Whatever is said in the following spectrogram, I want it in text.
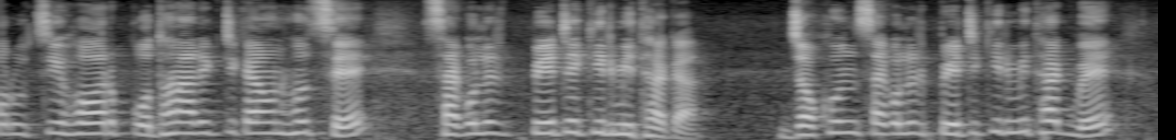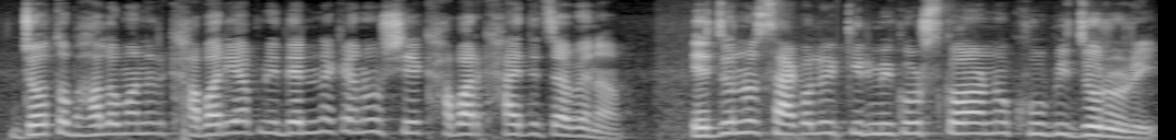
অরুচি হওয়ার প্রধান আরেকটি কারণ হচ্ছে, ছাগলের পেটে কৃমি থাকা। যখন ছাগলের পেটে কৃমি থাকবে, যত ভালো মানের খাবারই আপনি দেন না কেন, সে খাবার খাইতে চাবে না। এজন্য ছাগলের কৃমি কোর্স করানো খুবই জরুরি।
